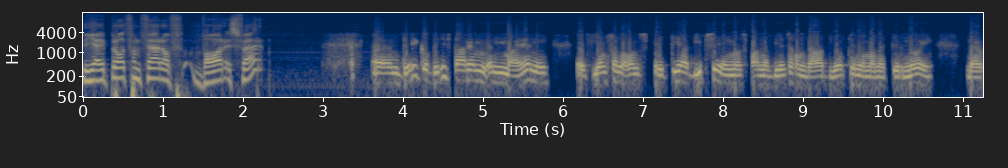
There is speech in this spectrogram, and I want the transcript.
Jy praat van ver af. Waar is ver? Ehm um, Dirk op hierdie stadium in Miami is een van ons Protea diepsee hengelspanne besig om daar deel te neem aan 'n toernooi. Nou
